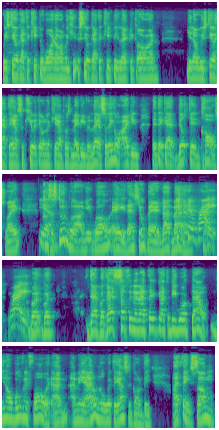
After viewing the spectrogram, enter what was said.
we still got to keep the water on. We still got to keep the electric on. You know, we still have to have security on the campus, maybe even less. So they're going to argue that they got built-in costs, right? Because Yeah. the student will argue, well, hey, that's your bad, not mine. right, right. But but that but that's something that I think got to be worked out. You know, moving forward. I I mean, I don't know what the answer is going to be. I think some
